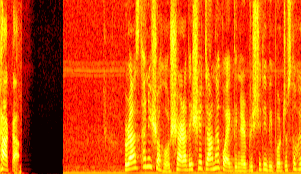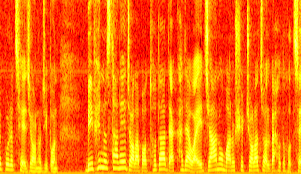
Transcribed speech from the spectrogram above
Dhaka. রাজধানী সহ সারা দেশে টানা কয়েকদিনের বৃষ্টিতে বিপর্যস্ত হয়ে পড়েছে জনজীবন। বিভিন্ন স্থানে জলাবদ্ধতা দেখা দেওয়ায় যান ও মানুষের চলাচল ব্যাহত হচ্ছে।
